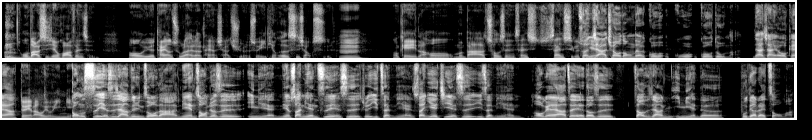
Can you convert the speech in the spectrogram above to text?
我们把时间划分成，哦，因为太阳出来了，太阳下去了，所以一天有二十四小时。嗯，OK，然后我们把它抽成三十三十个春夏秋冬的过过过渡嘛，你这样想也 OK 啊。对，然后有一年，公司也是这样子运作的啊，年终就是一年，年算年资也是就是一整年，算业绩也是一整年，OK 啊，这也都是照着这样一年的步调在走嘛，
